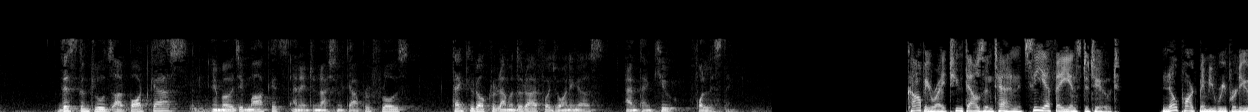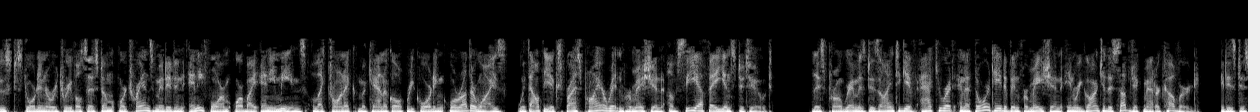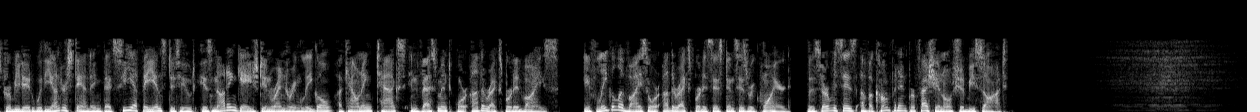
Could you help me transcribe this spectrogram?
This concludes our podcast, Emerging Markets and International Capital Flows. Thank you, Dr. Ramadorai, for joining us, and thank you for listening. Copyright 2010 CFA Institute. No part may be reproduced, stored in a retrieval system, or transmitted in any form or by any means, electronic, mechanical, recording, or otherwise, without the express prior written permission of CFA Institute. This program is designed to give accurate and authoritative information in regard to the subject matter covered. It is distributed with the understanding that CFA Institute is not engaged in rendering legal, accounting, tax, investment, or other expert advice. If legal advice or other expert assistance is required, the services of a competent professional should be sought.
